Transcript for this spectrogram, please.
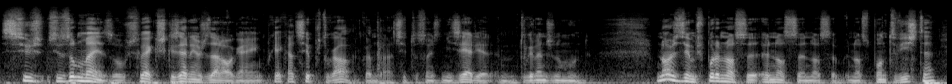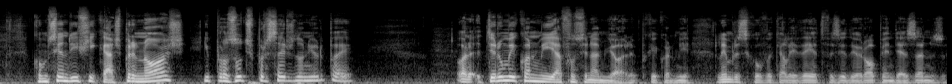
se os, se os alemães ou os suecos quiserem ajudar alguém, porque é que há de ser Portugal, quando há situações de miséria muito grandes no mundo? Nós dizemos por a nossa, a nossa, a nossa, o nosso ponto de vista como sendo eficaz para nós e para os outros parceiros da União Europeia. Ora, ter uma economia a funcionar melhor, porque a economia. Lembra-se que houve aquela ideia de fazer da Europa em 10 anos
